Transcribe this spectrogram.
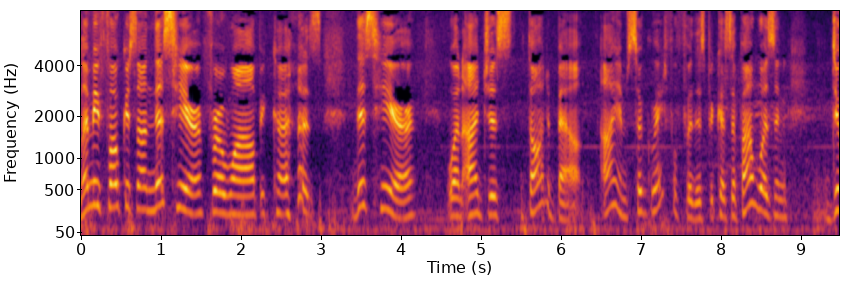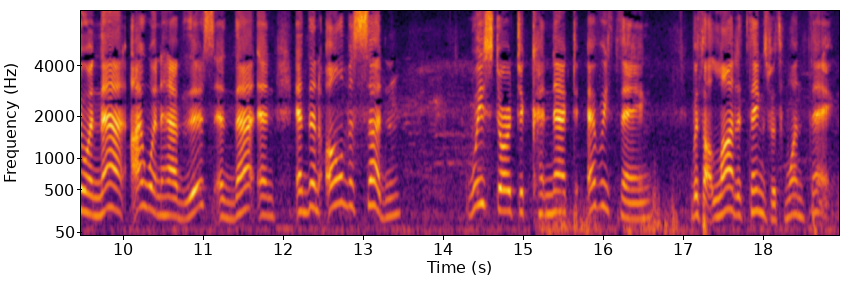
Let me focus on this here for a while because this here what I just thought about. I am so grateful for this because if I wasn't doing that, I wouldn't have this and that and and then all of a sudden we start to connect everything with a lot of things with one thing,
